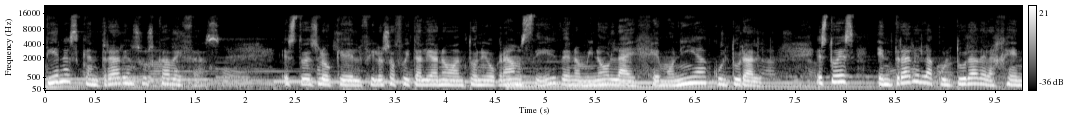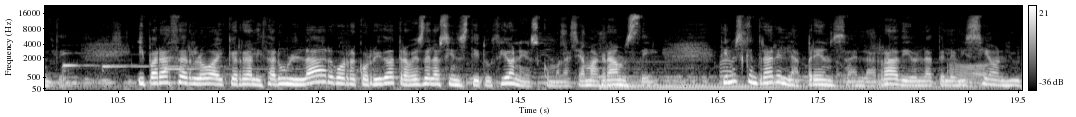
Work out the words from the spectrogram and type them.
tienes que entrar en sus cabezas. Esto es lo que el filósofo italiano Antonio Gramsci denominó la hegemonía cultural. Esto es entrar en la cultura de la gente. Y para hacerlo hay que realizar un largo recorrido a través de las instituciones, como las llama Gramsci. Tienes que entrar en la prensa, en la radio, en la televisión.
